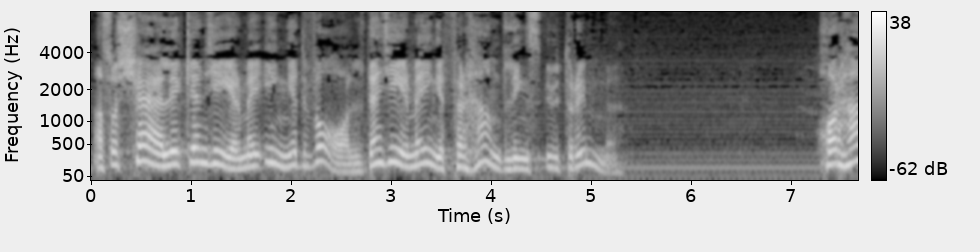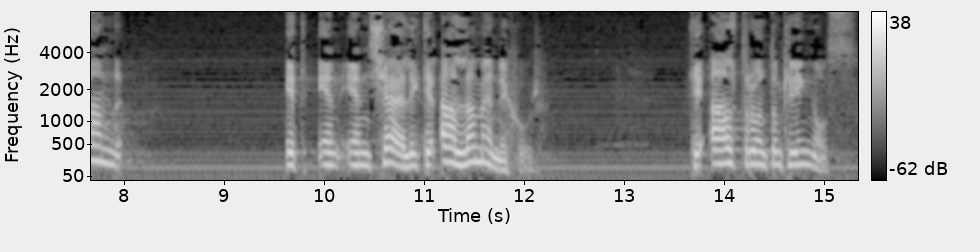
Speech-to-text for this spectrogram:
Alltså kärleken ger mig inget val, den ger mig inget förhandlingsutrymme. Har han ett, en, en kärlek till alla människor, till allt runt omkring oss,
